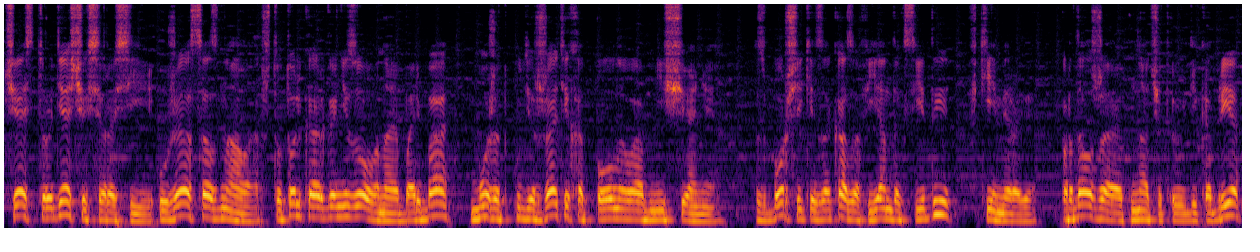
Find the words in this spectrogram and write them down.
Часть трудящихся России уже осознала, что только организованная борьба может удержать их от полного обнищания. Сборщики заказов Яндекс Еды в Кемерове продолжают начатую в декабре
